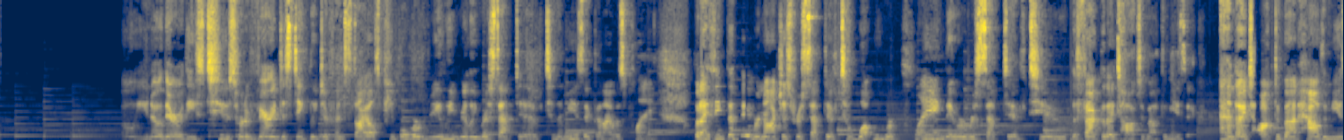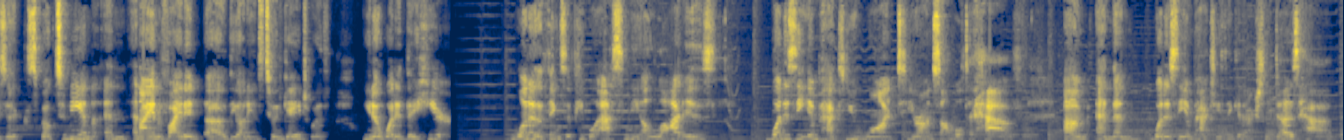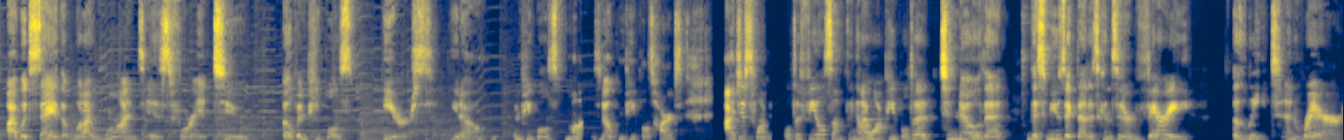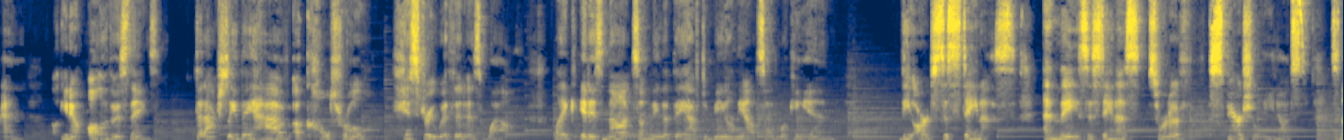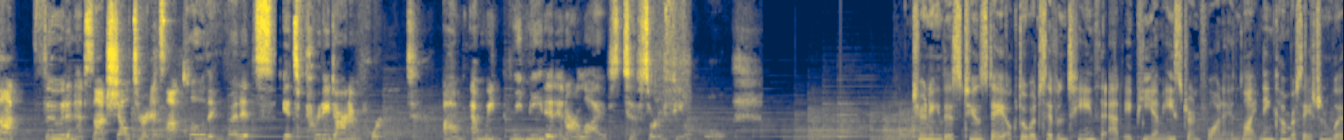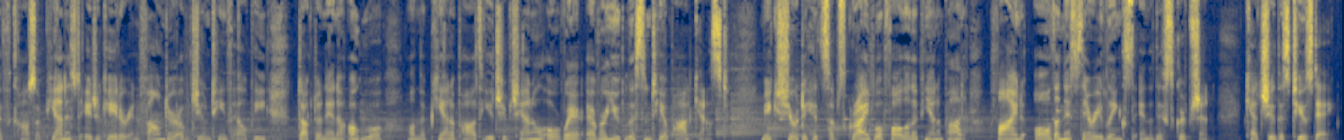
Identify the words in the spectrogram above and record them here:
You know, there are these two sort of very distinctly different styles. People were really, really receptive to the music that I was playing. But I think that they were not just receptive to what we were playing, they were receptive to the fact that I talked about the music and I talked about how the music spoke to me, and and and I invited uh, the audience to engage with, you know, what did they hear? One of the things that people ask me a lot is, what is the impact you want your ensemble to have? Um, and then what is the impact you think it actually does have? I would say that what I want is for it to open people's ears, you know, open people's minds and open people's hearts I just want people to feel something and I want people to to know that this music that is considered very elite and rare and you know all of those things that actually they have a cultural history with it as well. Like it is not something that they have to be on the outside looking in. The arts sustain us and they sustain us sort of spiritually. You know, it's it's not food and it's not shelter and it's not clothing, but it's it's pretty darn important um, and we we need it in our lives to sort of feel whole. Tuning this Tuesday, October 17th at 8 p.m. Eastern for an enlightening conversation with concert pianist, educator, and founder of Juneteenth LP, Dr. Nnenna Ogwo, on the Piano Pod's YouTube channel or wherever you listen to your podcast. Make sure to hit subscribe or follow the Piano Pod. Find all the necessary links in the description. Catch you this Tuesday.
